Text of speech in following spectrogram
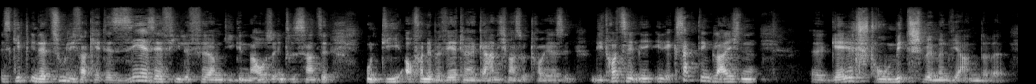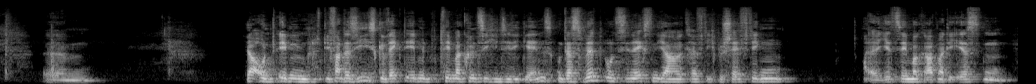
Es gibt in der Zulieferkette sehr, sehr viele Firmen, die genauso interessant sind und die auch von der Bewertung her gar nicht mal so teuer sind und die trotzdem in exakt den gleichen äh, Geldstrom mitschwimmen wie andere. Ähm, ja, und eben die Fantasie ist geweckt eben mit dem Thema künstliche Intelligenz und das wird uns die nächsten Jahre kräftig beschäftigen. Äh, jetzt sehen wir gerade mal die ersten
